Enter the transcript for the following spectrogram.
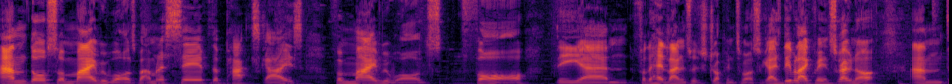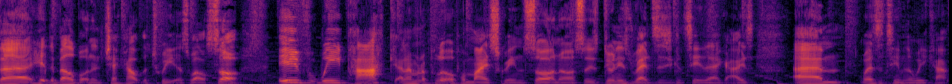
and also my rewards. But I'm going to save the packs, guys, for my rewards for the um, for the headliners which drop in tomorrow. So guys, leave a like, rate, subscribe not, and uh, hit the bell button and check out the tweet as well. So if we pack, and I'm going to pull it up on my screen so I know. So he's doing his reds as you can see there, guys. Um, where's the team of the week at?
